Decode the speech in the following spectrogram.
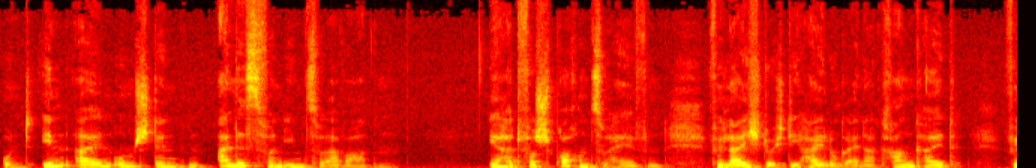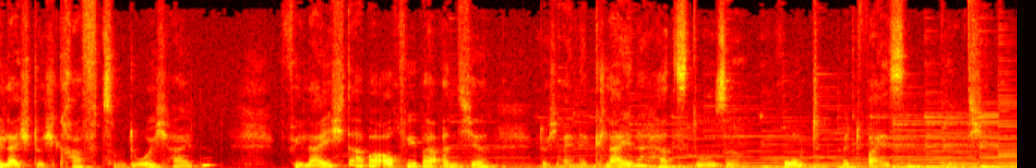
und in allen Umständen alles von ihm zu erwarten. Er hat versprochen zu helfen, vielleicht durch die Heilung einer Krankheit, vielleicht durch Kraft zum Durchhalten, vielleicht aber auch wie bei Antje durch eine kleine Herzdose rot mit weißen Pünktchen.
